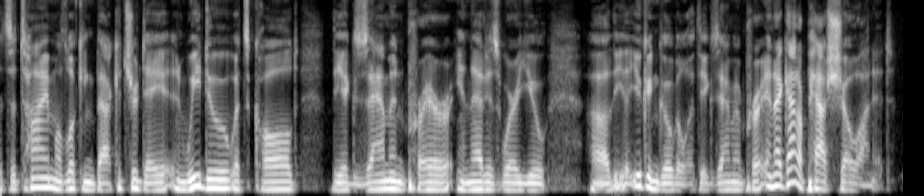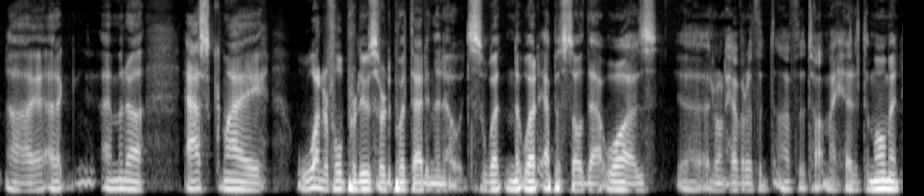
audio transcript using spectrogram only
It's a time of looking back at your day, and we do what's called the examen prayer, and that is where you uh, the, you can Google it, the examen prayer. And I got a past show on it. Uh, I, I'm going to ask my wonderful producer to put that in the notes. What what episode that was? Uh, I don't have it the, off the top of my head at the moment,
